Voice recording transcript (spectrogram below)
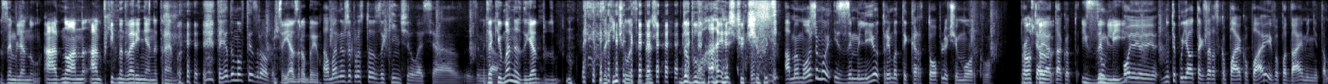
земляну. А ну а, а вхід на двері ні, не треба. Та я думав, ти зробиш. Це я зробив. А в мене вже просто закінчилася земля. Так і в мене я ну, закінчилося, теж добуваєш чуть-чуть. А ми можемо із землі отримати картоплю чи моркву? Просто От я так от. із землі? Ну, ой-ой-ой. Ну, типу, я отак зараз копаю, копаю, і випадає мені там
